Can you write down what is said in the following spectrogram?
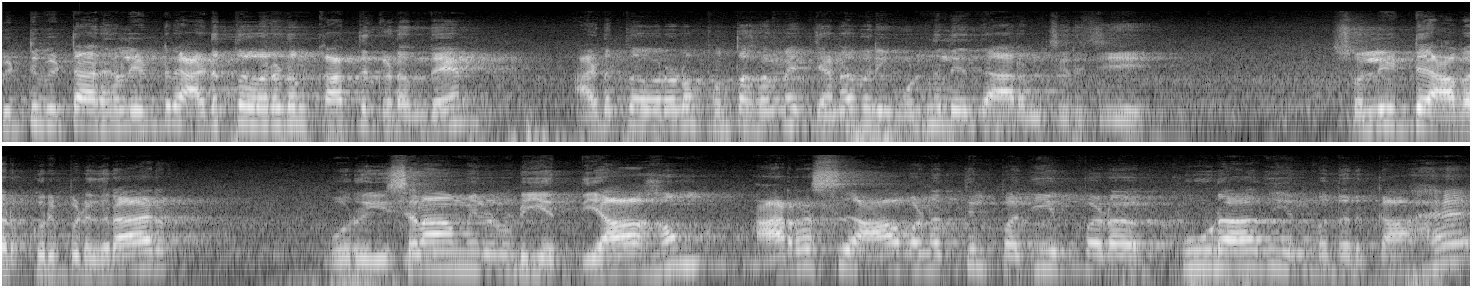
விட்டுவிட்டார்கள் என்று அடுத்த வருடம் காத்து கிடந்தேன். அடுத்த வருடம் புத்தகமே ஜனவரி ஒன்றுலேருந்து ஆரம்பிச்சிருச்சு. சொல்லிட்டு அவர் குறிப்பிடுகிறார் ஒரு இஸ்லாமியனுடைய தியாகம் அரசு ஆவணத்தில் பதியப்படக்கூடாது என்பதற்காக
